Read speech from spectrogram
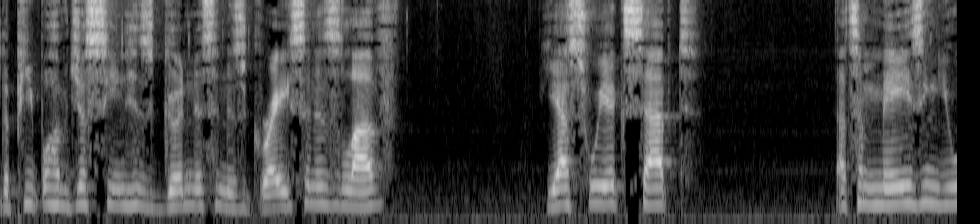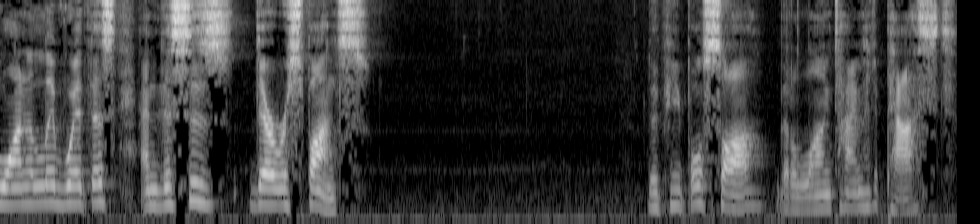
The people have just seen His goodness and His grace and His love. Yes, we accept. That's amazing. You want to live with us. And this is their response. The people saw that a long time had passed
